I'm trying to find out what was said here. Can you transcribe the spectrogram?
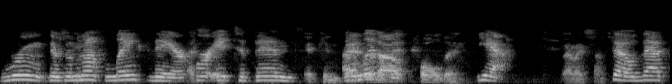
room. There's enough length there I for see. it to bend. It can bend without bit. folding. Yeah. That makes sense. So that's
